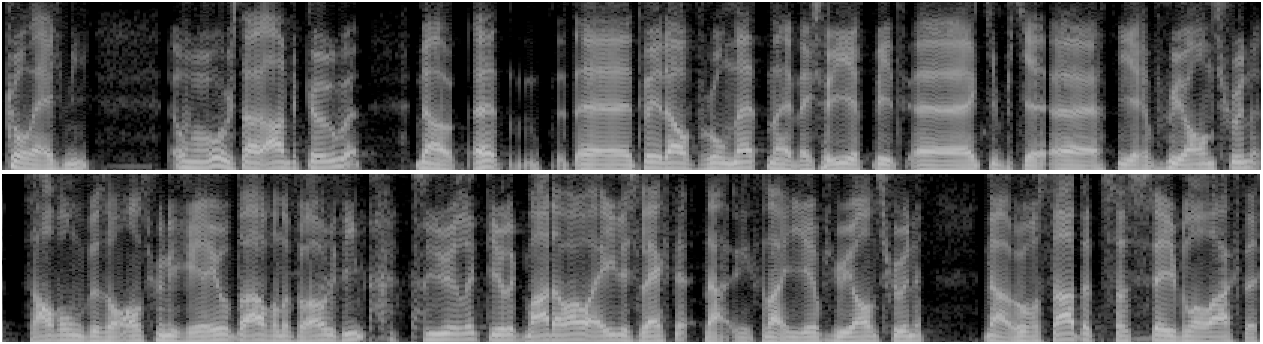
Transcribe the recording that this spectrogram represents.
Kon echt niet. Om vervolgens daar aan te komen. Nou, eh, de tweede helft begon net. Nee, ik zo, hier Piet, eh eh, hier heb je goede handschoenen. Ze hadden ondertussen al handschoenen geregeld daar van de vrouwenteam. Tuurlijk, tuurlijk, maar dat waren wel hele slechte. Nou, ik van, nou, hier heb je goede handschoenen. Nou, hoeveel staat het? Staat 7 al achter.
